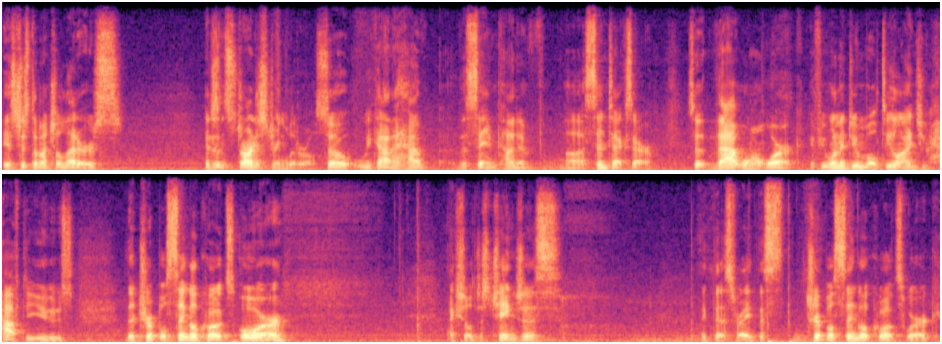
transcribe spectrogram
it's just a bunch of letters. It doesn't start a string literal. So we kind of have the same kind of uh, syntax error. So that won't work. If you want to do multi-lines, you have to use the triple single quotes or, actually I'll just change this like this, right? This triple single quotes work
